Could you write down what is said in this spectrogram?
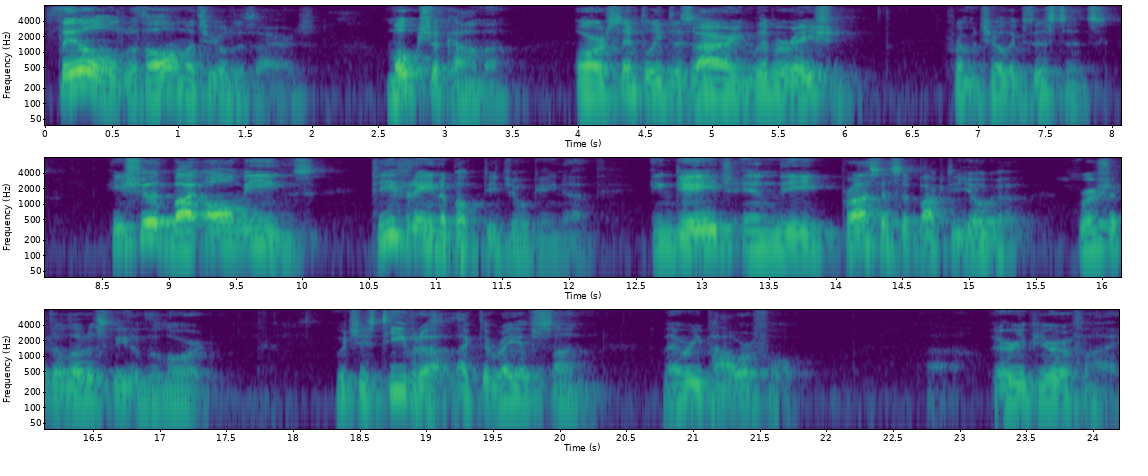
filled with all material desires. Moksha kama, or simply desiring liberation from material existence. He should, by all means, tivrena bhakti yogena, engage in the process of bhakti yoga, worship the lotus feet of the Lord, which is tivra, like the ray of sun, very powerful, uh, very purifying.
